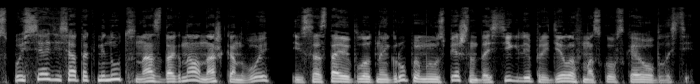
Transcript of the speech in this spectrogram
Спустя десяток минут нас догнал наш конвой, и в составе плотной группы мы успешно достигли пределов Московской области.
